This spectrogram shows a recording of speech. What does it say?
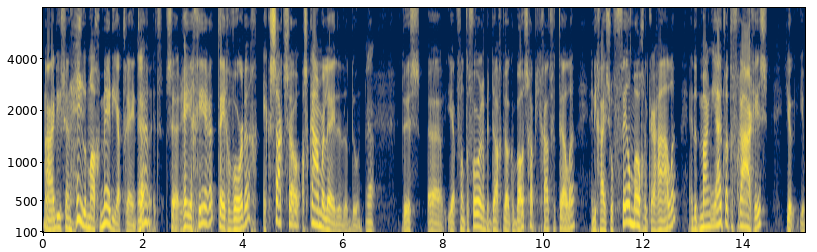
Maar die zijn helemaal gemediatraind. Ja. Hè? Het- Ze reageren tegenwoordig exact zo als Kamerleden dat doen. Ja. Dus eh, je hebt van tevoren bedacht welke boodschap je gaat vertellen. En die ga je zoveel mogelijk herhalen. En het maakt niet uit wat de vraag is. Je, je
